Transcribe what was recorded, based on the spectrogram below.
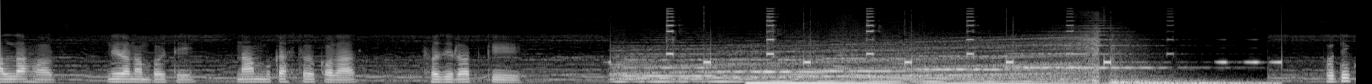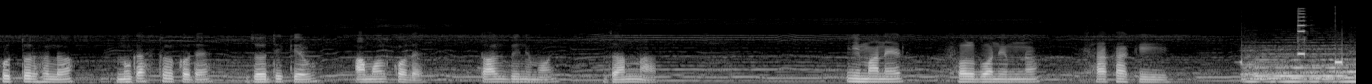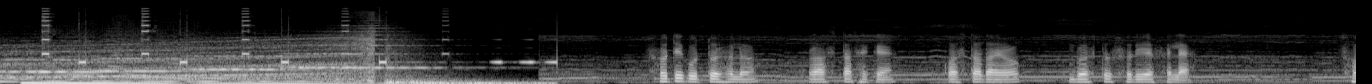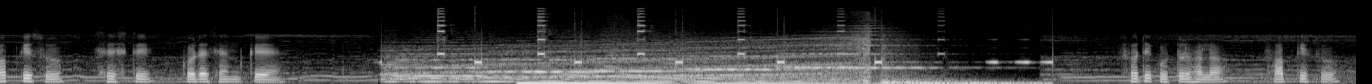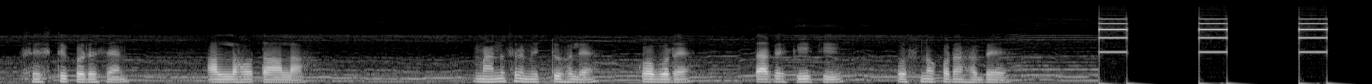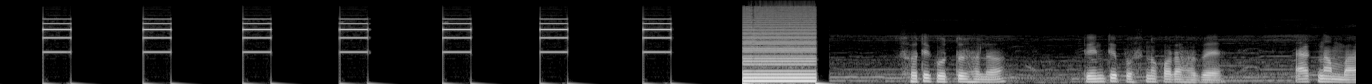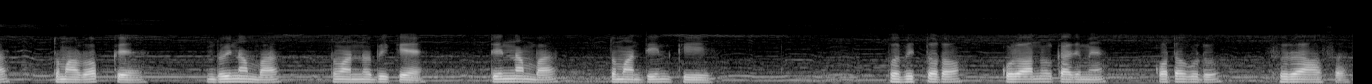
আল্লাহর নিরানব্বইটি নাম মুখস্থ করার ফজিলত কি? সঠিক উত্তর হলো, মুখস্থ করে যদি কেউ আমল করে, তার বিনিময় জান্নাত। ইমানের সর্বনিম্ন শাখা কি? সঠিক উত্তর হলো রাস্তা থেকে কষ্টদায়ক বস্তু সরিয়ে ফেলা। সব কিছু সৃষ্টি করেছেন কে? সঠিক উত্তর হল, সব কিছু সৃষ্টি করেছেন আল্লাহ তাআলা। মানুষের মৃত্যু হলে কবরে তাকে কি কি প্রশ্ন করা হবে। সঠিক উত্তর হলো, তিনটি প্রশ্ন করা হবে। এক নাম্বার, তোমার রবকে। দুই নাম্বার, তোমার নবীকে। তিন নাম্বার, তোমার দিন কি? পবিত্র কোরআনুল কারিমে কতগুলো সূরা আছে?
